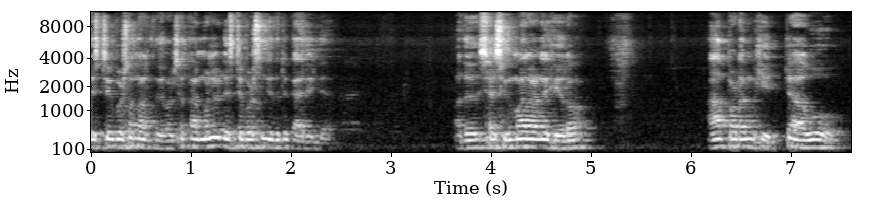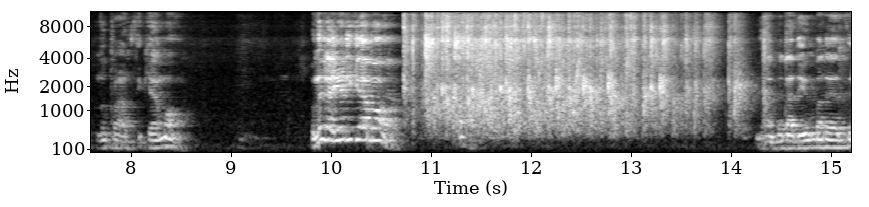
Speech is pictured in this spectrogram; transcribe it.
ഡിസ്ട്രിബ്യൂഷൻ നടത്തിയത്. പക്ഷെ തമിഴിൽ ഡിസ്ട്രിബ്യൂഷൻ ചെയ്തിട്ട് കാര്യമില്ല. അത് ശശികുമാറാണ് ഹീറോ ആ പടം ഹിറ്റാവോ എന്ന് പ്രാർത്ഥിക്കാമോ? ഒന്ന് കൈയടിക്കാമോ? ഞാൻ പിന്നെ അധികം പറയാത്ത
